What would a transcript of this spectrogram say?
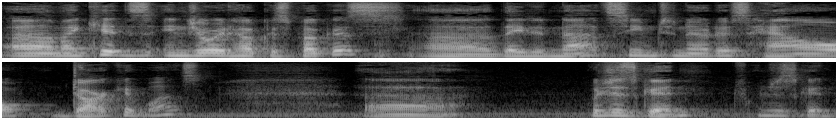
Uh, my kids enjoyed Hocus Pocus. Uh, they did not seem to notice how dark it was, uh, which is good. Which is good.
